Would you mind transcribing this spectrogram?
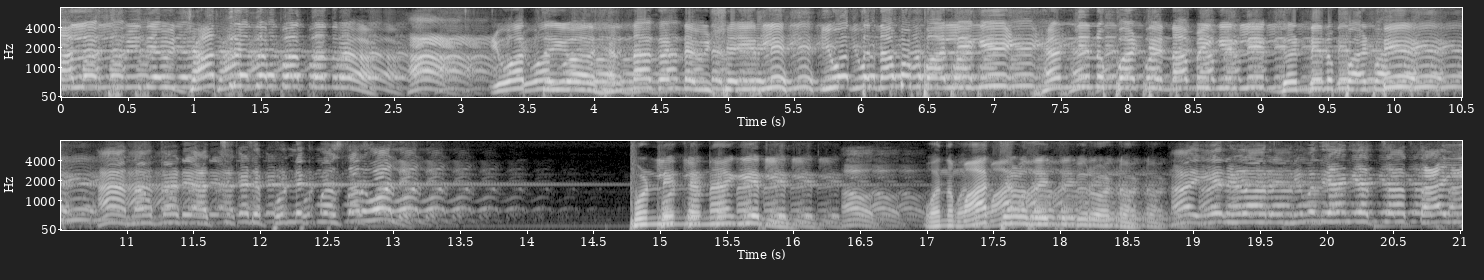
ಮಹಾಲಕ್ಷ್ಮೀ ದೇವಿ ಜಾತ್ರೆ ಅದಪ್ಪ ಅಂತಂದ್ರ ಇವತ್ತು ಹೆಣ್ಣ ಗಂಡ ವಿಷಯ ಇರ್ಲಿ ಇವತ್ತು ನಮ್ಮ ಪಾಲಿಗೆ ಹೆಣ್ಣಿನ ಪಾಟಿ ನಮಗಿರ್ಲಿ ಗಂಡಿನ ಪಾಟಿ ಹಾ ನಮ್ ಕಡೆ ಅಚ್ಚಿ ಕಡೆ ಪುಣ್ಯಕ್ ಮಾಸ್ತಾರ ಹೋಲಿ ಪುಣ್ಲಿಕ್ಕನಾಗಿರ್ಲಿ ಹೌದು. ಒಂದು ಮಾತು ಹೇಳೋದೈತಿ ಬಿರೋಣ ಏನ್ ಹೇಳವ್ರಿ ನಿಮ್ಮದು ಹೆಂಗ ತಾಯಿ?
